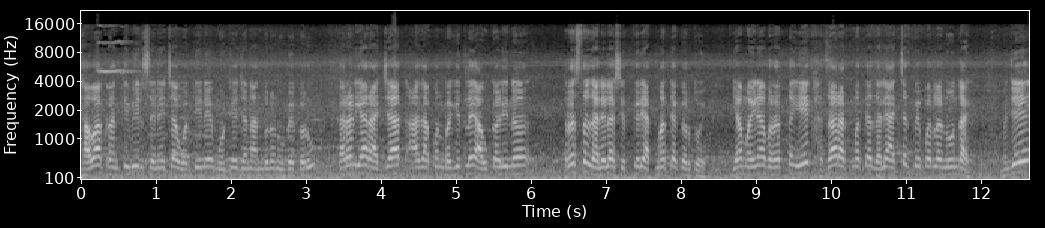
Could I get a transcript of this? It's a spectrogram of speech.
छावा क्रांतीवीर सेनेच्या वतीने मोठे जन आंदोलन उभे करू. कारण या राज्यात आज आपण बघितलंय अवकाळीनं त्रस्त झालेला शेतकरी आत्महत्या करतोय. या महिन्याभरात तर एक हजार आत्महत्या झाल्या. आजच्याच पेपरला नोंद आहे. म्हणजे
